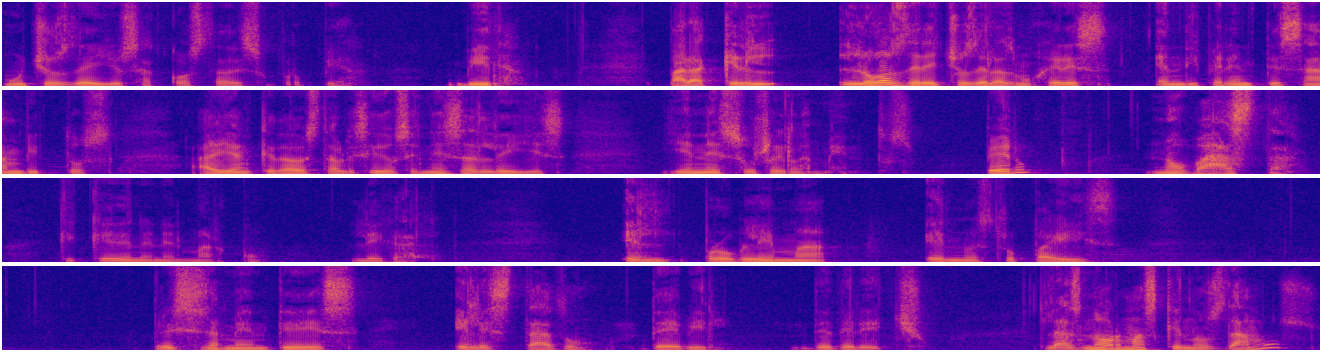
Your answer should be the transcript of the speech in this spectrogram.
muchos de ellos a costa de su propia vida, para que los derechos de las mujeres en diferentes ámbitos hayan quedado establecidos en esas leyes y en esos reglamentos. Pero no basta que queden en el marco legal. El problema en nuestro país precisamente es el Estado débil de derecho. Las normas que nos damos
